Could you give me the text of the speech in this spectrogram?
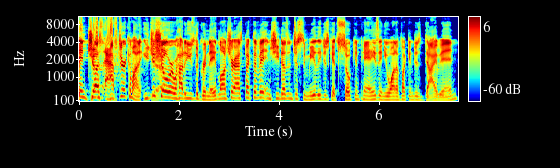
And just after, come on, you just Yeah. show her how to use the grenade launcher aspect of it, and she doesn't just immediately just get soaked in panties, and you want to fucking just dive in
